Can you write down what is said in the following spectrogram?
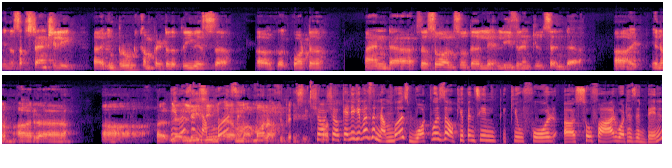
you know substantially uh, improved compared to the previous uh, uh, quarter. And so, so also the lease rentals and, you know, are uh, leasing uh, mall occupancy. Sure, sure. Can you give us the numbers? What was the occupancy in Q4 uh, so far? What has it been?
